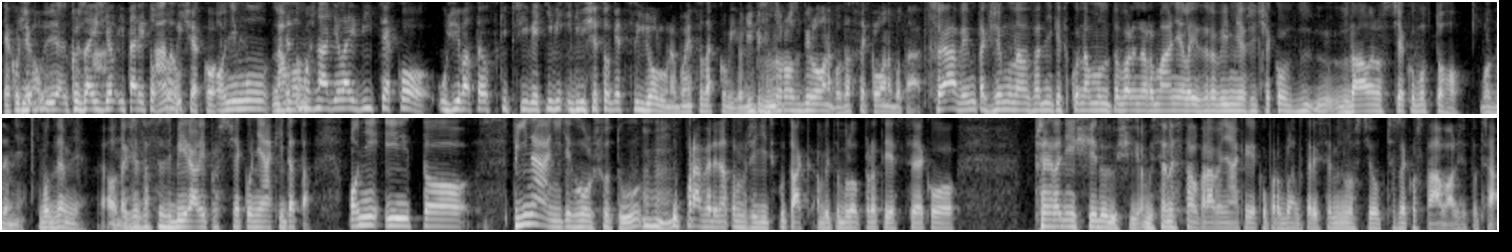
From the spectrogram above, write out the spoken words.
Jakože jako zajížděl i tady toto, Ano, víš, jako, oni mu že to mo- možná dělají víc jako uživatelsky přívětivý, i když je to Getslí dolů, nebo něco takového, když by Mhm. se to rozbilo, nebo zaseklo, nebo tak. Co já vím, takže mu na zadní kivku namontovali normálně laserový měřič jako vz- vzdálenosti jako od toho. Od země. Od země. Jo? Takže zase sbírali prostě jako nějaký data. Oni i to spínání těch holshotů upravili na tom řídítku tak, aby to bylo pro ty jezdce jako přehlednější, jednodušší, aby se nestal právě nějaký jako problém, který se v minulosti občas jako stával, že to třeba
